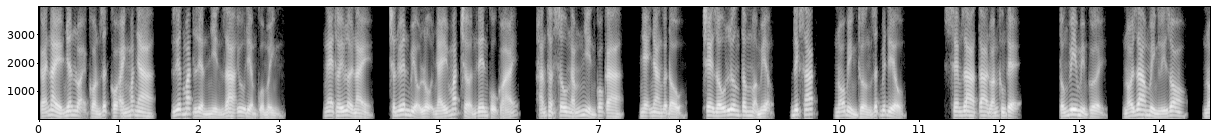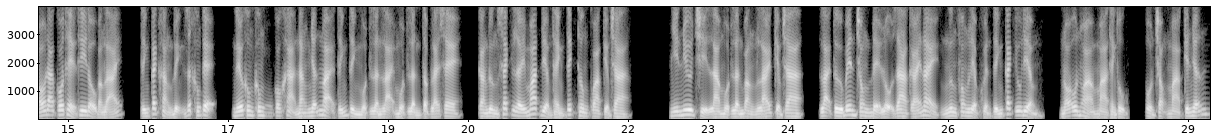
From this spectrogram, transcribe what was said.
Cái này nhân loại còn rất có ánh mắt nha liếc mắt liền nhìn ra ưu điểm của mình. Nghe thấy lời này trần uyên biểu lộ nháy mắt trở nên cổ quái hắn thật sâu ngắm nhìn coca nhẹ nhàng gật đầu che giấu lương tâm mở miệng đích xác nó bình thường rất biết điều. Xem ra ta đoán không tệ. Tống vi mỉm cười nói ra mình lý do nó đã có thể thi đậu bằng lái, tính cách khẳng định rất không tệ, nếu không không có khả năng nhẫn mại tính tình một lần lại một lần tập lái xe, càng đừng sách lấy mát điểm thành tích thông qua kiểm tra. Nhìn như chỉ là một lần bằng lái kiểm tra, lại từ bên trong để lộ ra cái này ngưng phong liệp khuyển tính cách ưu điểm, nó ôn hòa mà thành thục, ổn trọng mà kiên nhẫn,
